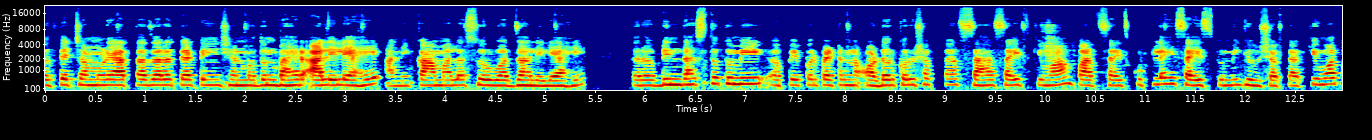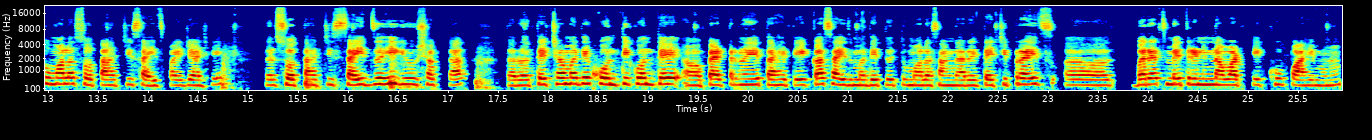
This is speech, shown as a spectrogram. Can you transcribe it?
तर त्याच्यामुळे आता जरा त्या टेन्शनमधून बाहेर आलेले आहे आणि कामाला सुरुवात झालेली आहे. तर बिनधास्त तुम्ही पेपर पॅटर्न ऑर्डर करू शकता. सहा साईज किंवा पाच साईज कुठल्याही साईज तुम्ही घेऊ शकतात किंवा तुम्हाला स्वतःची साईज पाहिजे आहे तर स्वतःची साईजही घेऊ शकतात. तर त्याच्यामध्ये कोणती कोणते पॅटर्न येत आहेत एका साईजमध्ये ते तुम्हाला सांगणार आहे. त्याची प्राईस बऱ्याच मैत्रिणींना वाटते खूप आहे म्हणून.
